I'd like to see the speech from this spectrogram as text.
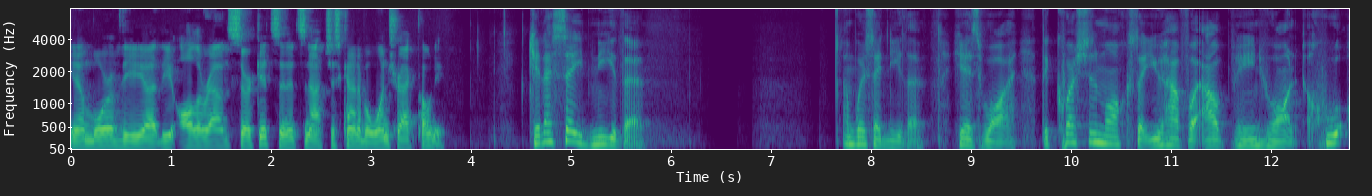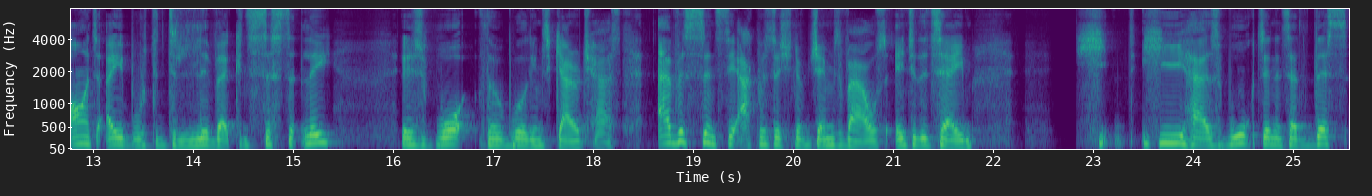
you know more of the uh, the all around circuits, and it's not just kind of a one track pony. Can I say neither? I'm going to say neither. Here's why: the question marks that you have for Alpine, who aren't who aren't able to deliver consistently, is what the Williams garage has. Ever since the acquisition of James Vowles into the team, he he has walked in and said, "This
